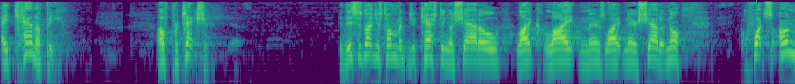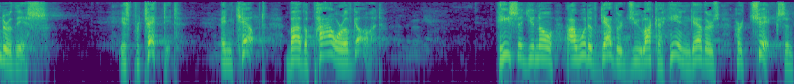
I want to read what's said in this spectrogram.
a canopy of protection. This is not just talking about casting a shadow like light and there's light and there's shadow. No. What's under this is protected and kept by the power of God. He said, you know, I would have gathered you like a hen gathers her chicks. And,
